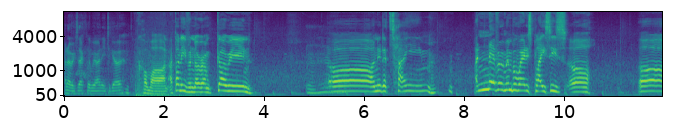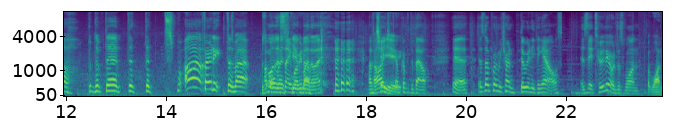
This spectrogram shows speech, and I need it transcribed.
I know exactly where I need to go. Come on. I don't even know where I'm going. Mm-hmm. Oh, I need a time. I never remember where this place is. Oh. Oh. But the, the, the, the, oh, I found it. Doesn't matter. I'm on the same one, by the way. I've changed. I've covered the bow. Yeah, there's no point in me trying to do anything else. Is there two there or just one? One.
